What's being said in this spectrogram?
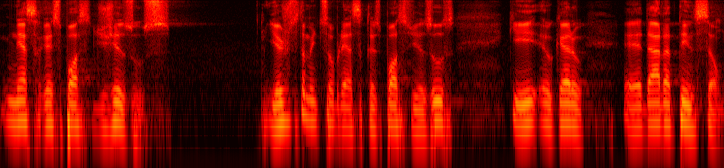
nessa resposta de Jesus. E é justamente sobre essa resposta de Jesus que eu quero é, dar atenção.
